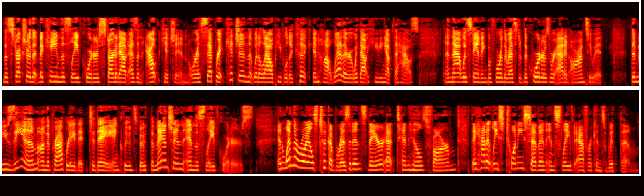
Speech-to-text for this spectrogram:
The structure that became the slave quarters started out as an out kitchen or a separate kitchen that would allow people to cook in hot weather without heating up the house. And that was standing before the rest of the quarters were added onto it. The museum on the property today includes both the mansion and the slave quarters. And when the Royalls took up residence there at Ten Hills Farm, they had at least 27 enslaved Africans with them.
